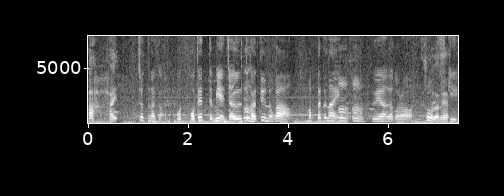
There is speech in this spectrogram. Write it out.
あはい。ちょっとなんかボボテって見えちゃうとかっていうのが全くないうんうん。ウェアだからそうだね。好き、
